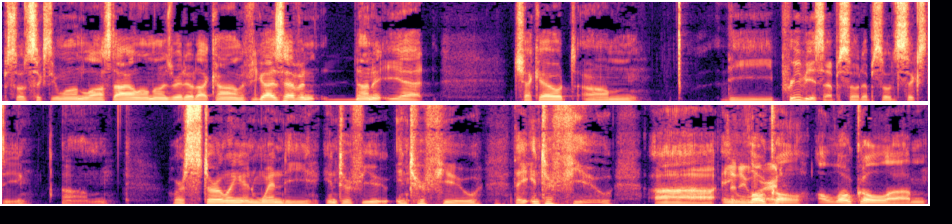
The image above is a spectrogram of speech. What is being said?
Episode sixty one, Lost Dial on NoiseRadio.com. If you guys haven't done it yet, check out um, the previous episode, episode sixty. Um, where Sterling and Wendy interview interview they interview uh, a a local a local um,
